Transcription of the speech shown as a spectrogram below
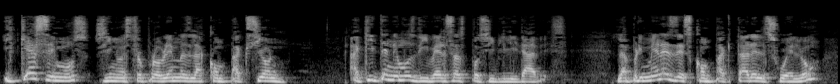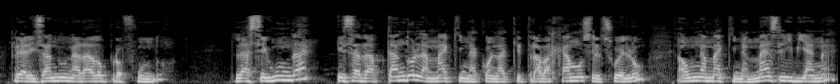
¿Y qué hacemos si nuestro problema es la compacción? Aquí tenemos diversas posibilidades. La primera es descompactar el suelo realizando un arado profundo. La segunda es adaptando la máquina con la que trabajamos el suelo a una máquina más liviana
